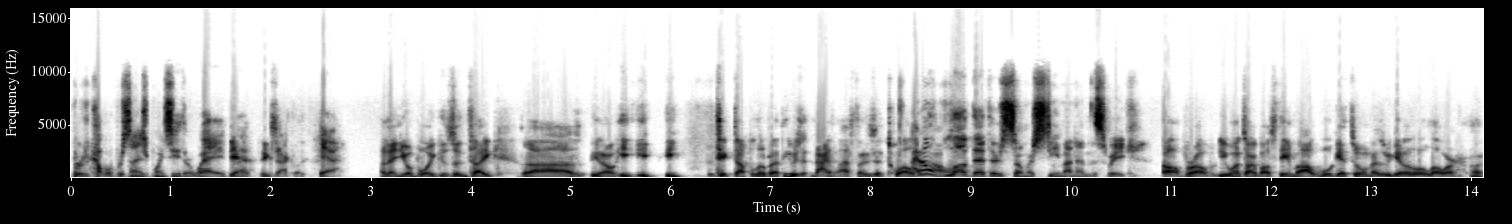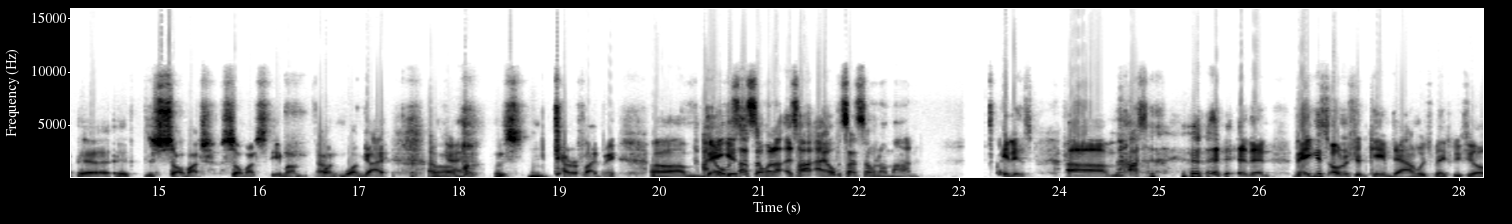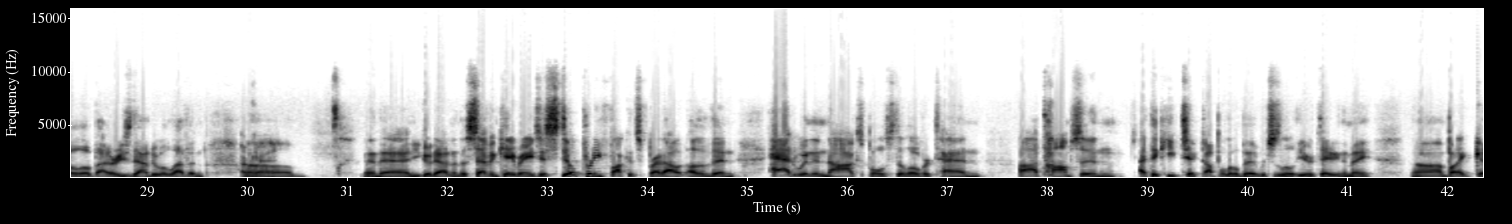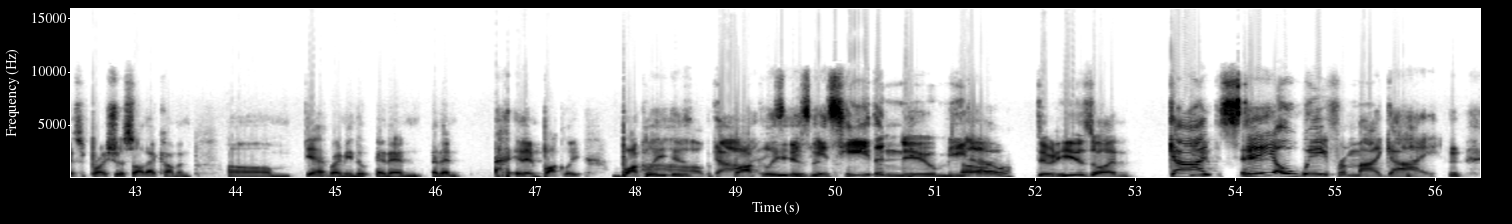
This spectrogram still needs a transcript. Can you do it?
for a couple percentage points either way. Yeah, exactly. yeah. And then your boy Gesundteich, uh, you know, he, he he ticked up a little bit. I think he was at nine last night. He's at twelve. I don't now. love that there's so much steam on him this week. Oh, bro, you want to talk about steam? i we'll get to him as we get a little lower. Uh, it, there's so much, so much steam on one one guy. Okay. Um, it's terrified me. Um, I hope it's not someone. It's, I hope it's not someone Oman. it is. Um, Awesome. and then Vegas ownership came down, which makes me feel a little better. He's down to 11. Okay. Um, and then you go down in the 7K range. It's still pretty fucking spread out, other than Hadwin and Knox, both still over 10. Uh, Thompson, I think he ticked up a little bit, which is a little irritating to me. Uh, but I guess I probably should have saw that coming. Um, yeah, but I mean, and then and then and then Buckley. Buckley oh is God! Buckley is, is, the is he the new Mito? Oh. dude. He is on. God, he- stay away from my guy.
